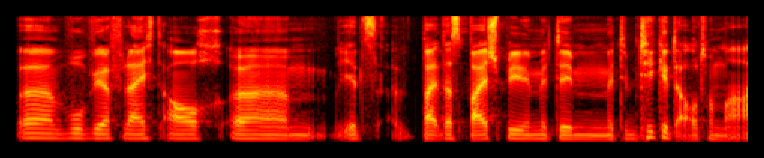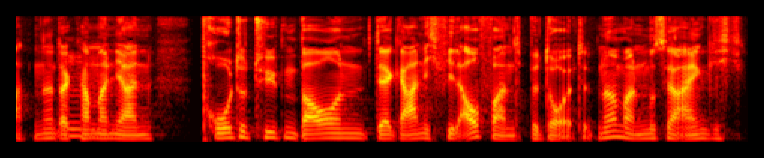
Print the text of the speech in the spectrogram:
äh, wo wir vielleicht auch ähm, jetzt bei das Beispiel mit dem, mit dem Ticketautomaten, ne, da mhm. kann man ja einen Prototypen bauen, der gar nicht viel Aufwand bedeutet. Ne? Man muss ja eigentlich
